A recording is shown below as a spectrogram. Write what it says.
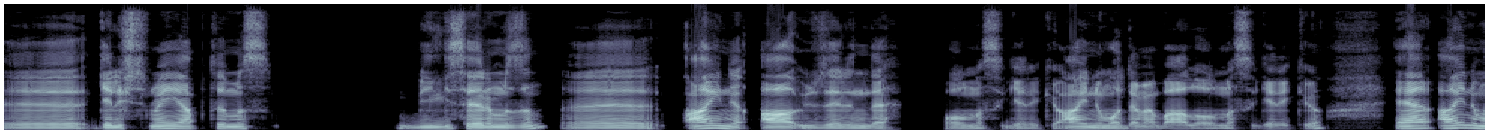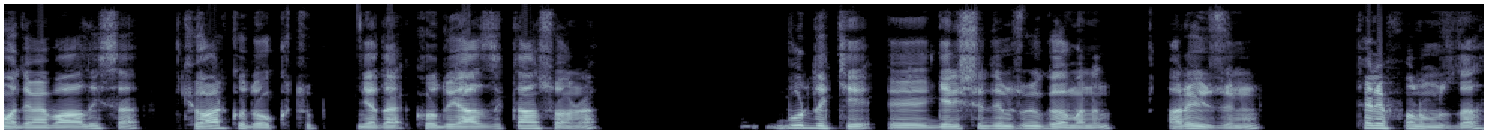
e, geliştirmeyi yaptığımız bilgisayarımızın e, aynı ağ üzerinde olması gerekiyor. Aynı modeme bağlı olması gerekiyor. Eğer aynı modeme bağlıysa QR kodu okutup ya da kodu yazdıktan sonra buradaki e, geliştirdiğimiz uygulamanın arayüzünün telefonumuzda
